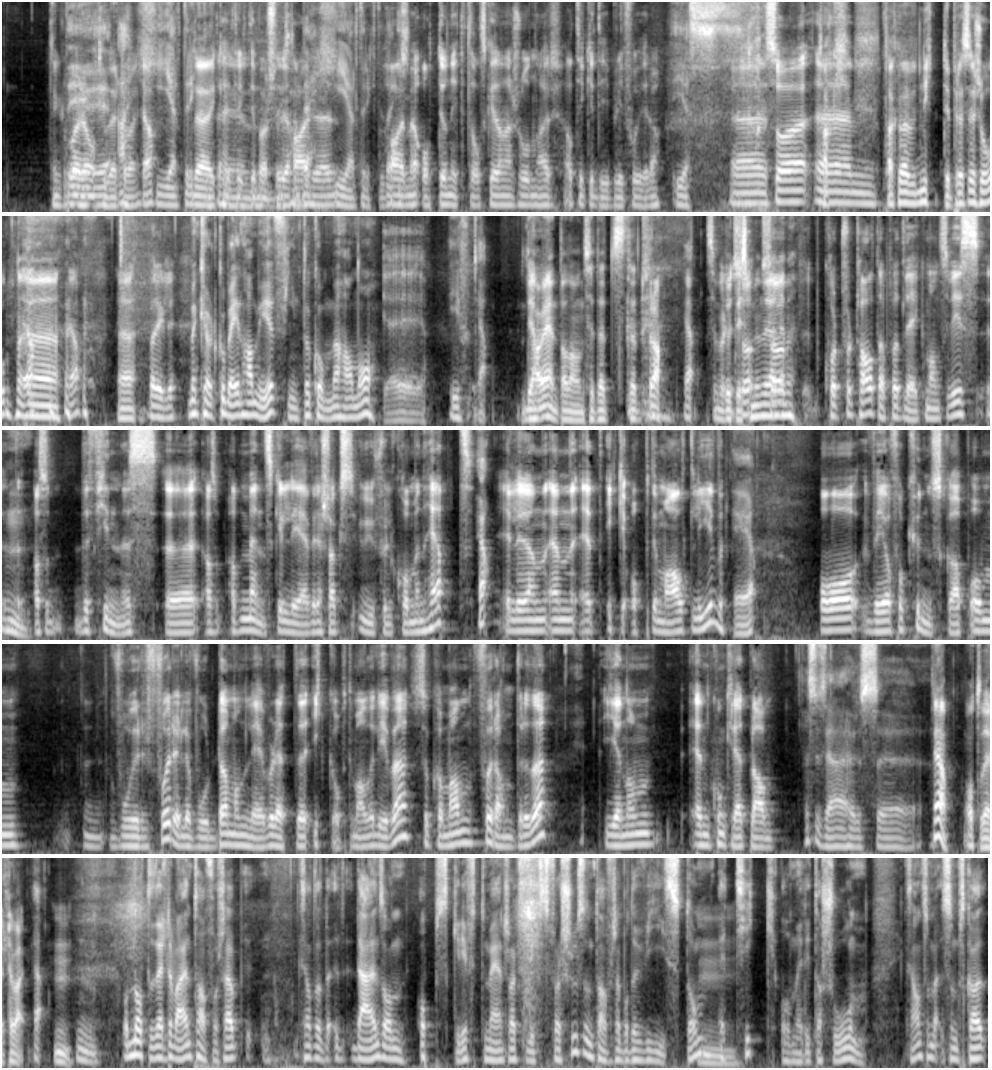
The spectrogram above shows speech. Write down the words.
Du Det er? Ja, helt riktig. Det er helt riktig, bare så vi har, helt riktig. Det har med 80- og 90-tallsgenerasjonen her, at ikke de blir forvirra. Yes. Eh, Så eh, Takk for nyttig presisjon. ja, Eh, ja, bare hyggelig. Men Kurt Cobain har mye fint å komme med, han òg. Ja, ja, ja. Ja. De har jo henta navnet sitt et sted fra. Ja. Selvfølgelig. Så, Buddhismen, så kort fortalt, da, på et lekmannsvis Mm. altså, Det finnes uh, altså, At mennesker lever i en slags ufullkommenhet. Ja. Eller en, en, et ikke optimalt liv. Ja. Og ved å få kunnskap om hvorfor eller hvordan man lever dette ikke-optimale livet, så kan man forandre det gjennom en konkret plan. Det syns jeg høres uh, Ja, åttedelte vei. Ja. Mm. Og den åttedelte veien tar for seg ikke sant, at Det er en sånn oppskrift med en slags livsførsel som tar for seg både visdom, etikk og meditasjon. Ikke sant, som, som skal,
